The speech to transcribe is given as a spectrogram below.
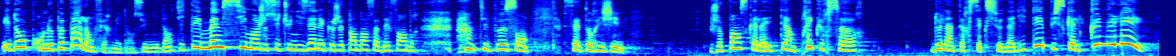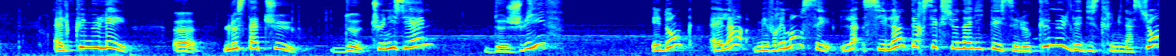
Et donc, on ne peut pas l'enfermer dans une identité, même si moi je suis tunisienne et que j'ai tendance à défendre un petit peu son, cette origine. Je pense qu'elle a été un précurseur de l'intersectionnalité, puisqu'elle cumulait, elle cumulait euh, le statut de tunisienne, de juive, et donc elle a, mais vraiment, c'est si l'intersectionnalité, c'est le cumul des discriminations,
